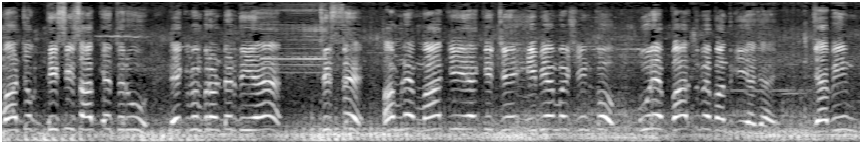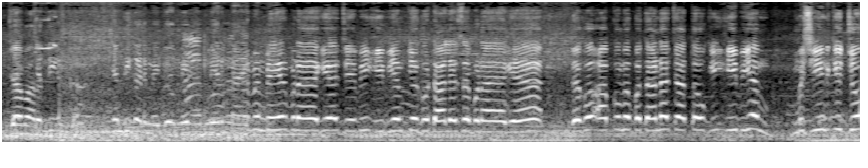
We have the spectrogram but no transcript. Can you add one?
मानचोक डीसी साहब के थ्रू एक मेमोरेंडम दिया है जिससे हमने मांग की है कि ईवीएम मशीन को पूरे भारत में बंद किया जाए। जय भीम जय भारत। चंडीगढ़ में जो मेयर मेयर में मेयर बनाया गया जे भी ईवीएम के घोटाले से बनाया गया है। देखो आपको मैं बताना चाहता हूँ कि ईवीएम मशीन की जो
